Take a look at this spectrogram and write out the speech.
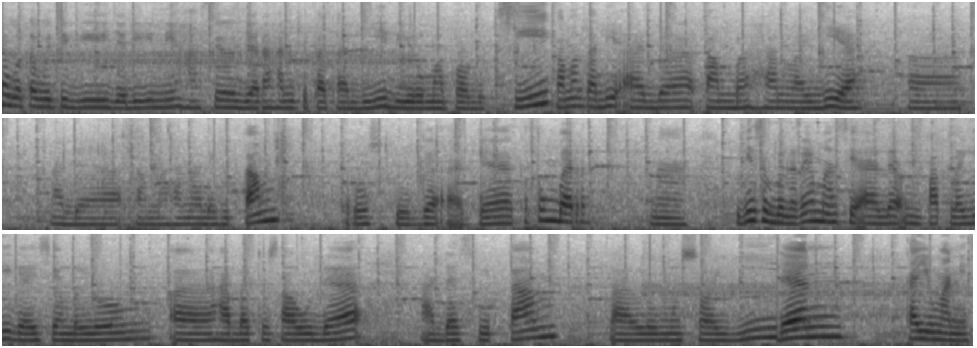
Sobat Abu Cigi, jadi ini hasil jarahan kita tadi di rumah produksi. Sama tadi ada tambahan lagi ya, uh, ada tambahan lada hitam, terus juga ada ketumbar. Nah, ini sebenarnya masih ada empat lagi guys yang belum uh, habatus sauda, ada hitam, lalu musoyi dan kayu manis.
